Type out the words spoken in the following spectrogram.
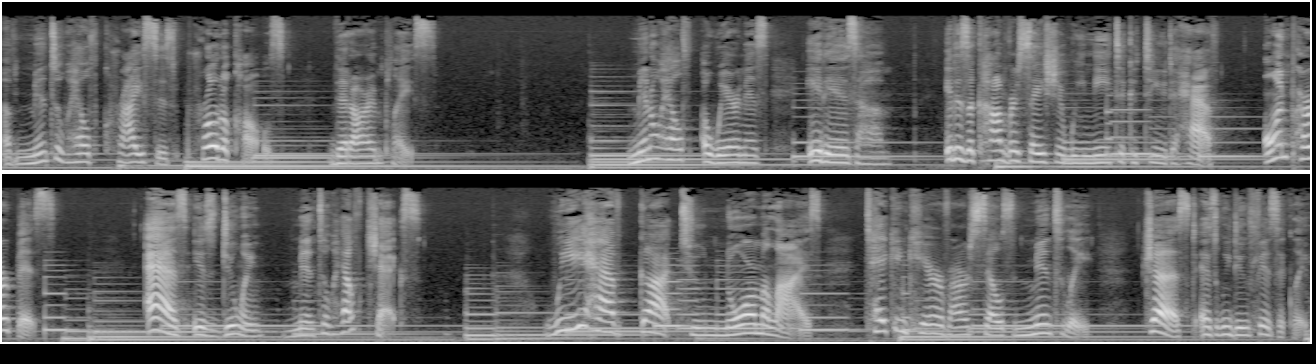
of mental health crisis protocols that are in place. Mental health awareness, it is um, it is a conversation we need to continue to have on purpose, as is doing mental health checks. We have got to normalize taking care of ourselves mentally just as we do physically.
